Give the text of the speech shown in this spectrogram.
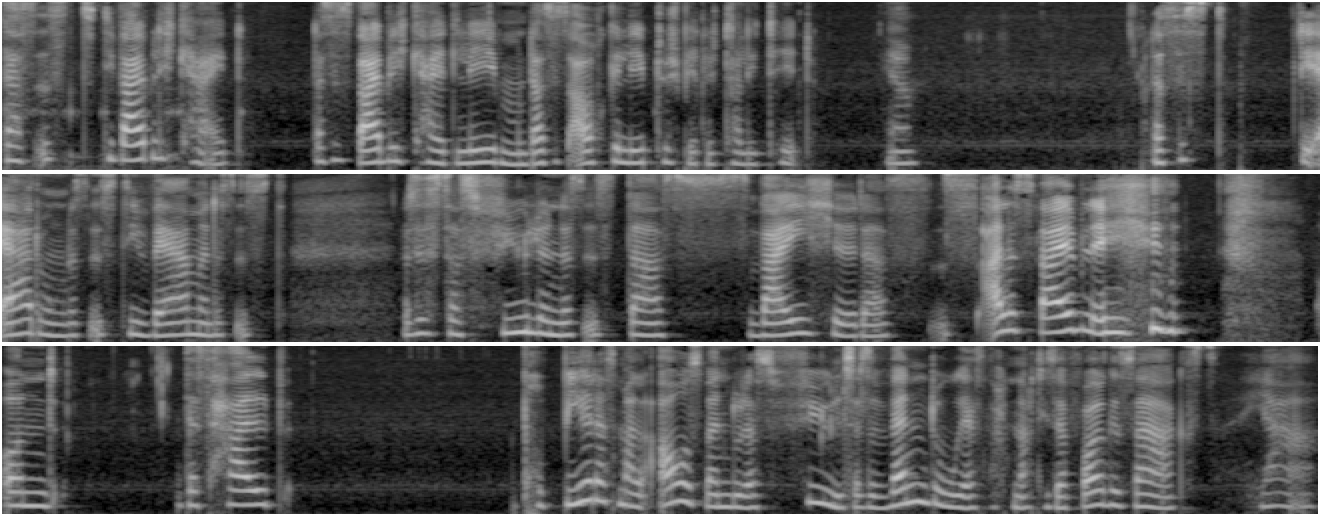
das ist die Weiblichkeit. Das ist Weiblichkeit leben und das ist auch gelebte Spiritualität. Ja. Das ist die Erdung, das ist die Wärme, das ist das ist das Fühlen, das ist das Weiche, das ist alles weiblich. Und deshalb probier das mal aus, wenn du das fühlst. Also wenn du jetzt nach, nach dieser Folge sagst, ja,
